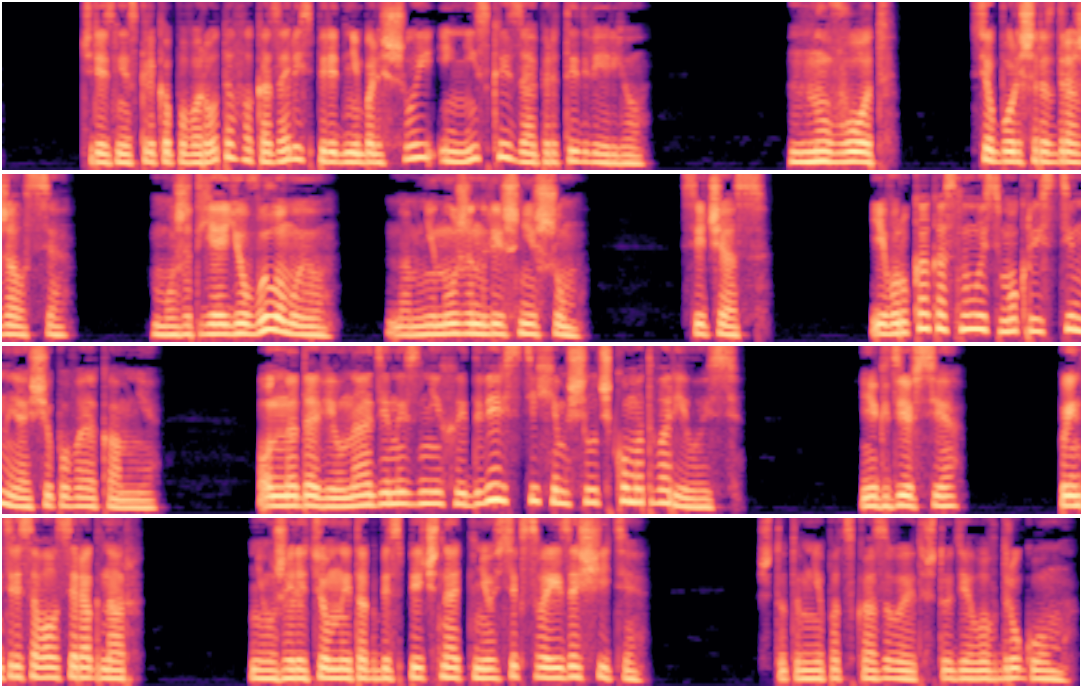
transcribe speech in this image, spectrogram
Через несколько поворотов оказались перед небольшой и низкой запертой дверью. «Ну вот!» — все больше раздражался. «Может, я ее выломаю? Нам не нужен лишний шум. Сейчас». Его рука коснулась мокрой стены, ощупывая камни. Он надавил на один из них, и дверь с тихим щелчком отворилась. «И где все?» — поинтересовался Рагнар. Неужели темный так беспечно отнесся к своей защите? Что-то мне подсказывает, что дело в другом.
